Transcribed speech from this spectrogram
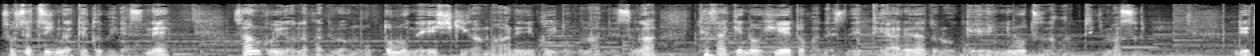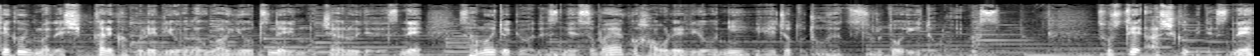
そして次が手首ですね。3首の中では最もね、意識が回りにくいところなんですが、手先の冷えとかですね、手荒れなどの原因にもつながってきます。で手首までしっかり隠れるような上着を常に持ち歩いてですね寒い時はですね素早く羽織れるように、え、ちょっと調節するといいと思います。そして足首ですね。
